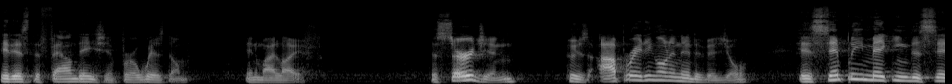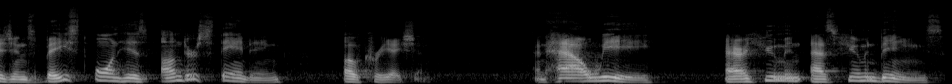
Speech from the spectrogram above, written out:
it is the foundation for a wisdom in my life. The surgeon who's operating on an individual is simply making decisions based on his understanding of creation and how we human as human beings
